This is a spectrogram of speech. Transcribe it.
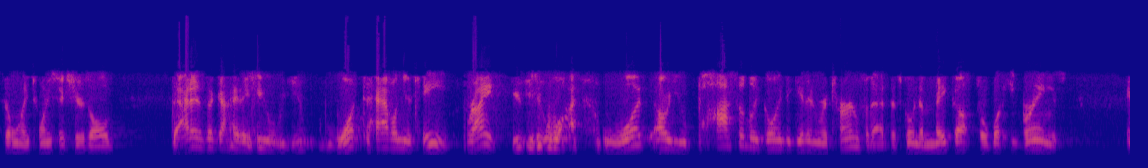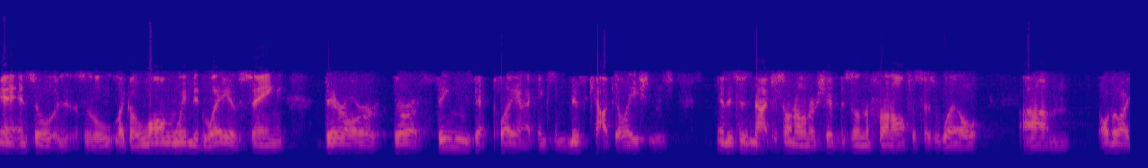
still only 26 years old. That is the guy that you you want to have on your team. Right. You, you, what, what are you possibly going to get in return for that that's going to make up for what he brings? And, and so it's a, like a long-winded way of saying there are there are things at play, and I think some miscalculations. And this is not just on ownership; this is on the front office as well. Um, although I,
